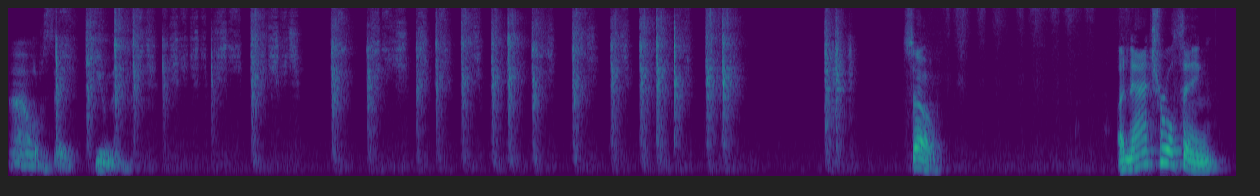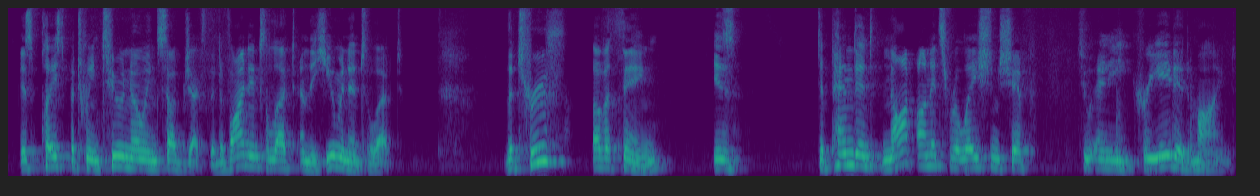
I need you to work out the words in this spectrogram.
uh, we'll just say human. So, a natural thing is placed between two knowing subjects, the divine intellect and the human intellect. The truth of a thing is dependent not on its relationship to any created mind,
